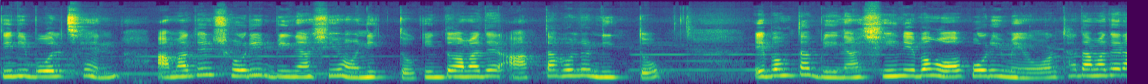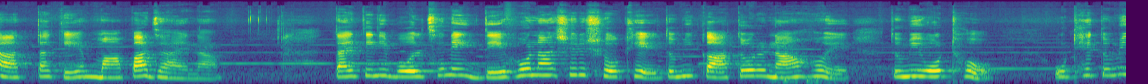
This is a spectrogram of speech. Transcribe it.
তিনি বলছেন, আমাদের শরীর বিনাশী অনিত্য, কিন্তু আমাদের আত্মা হলো নিত্য। এবং তা বিনাশীন এবং অপরিমেয়, অর্থাৎ আমাদের আত্মাকে মাপা যায় না। তাই তিনি বলছেন, এই দেহনাশের শোকে তুমি কাতর না হয়ে তুমি ওঠো। উঠে তুমি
